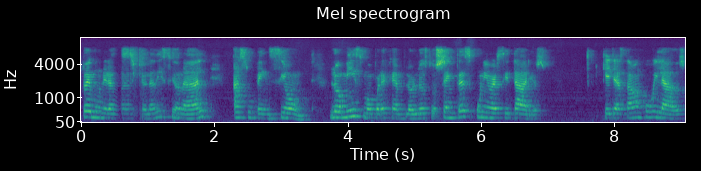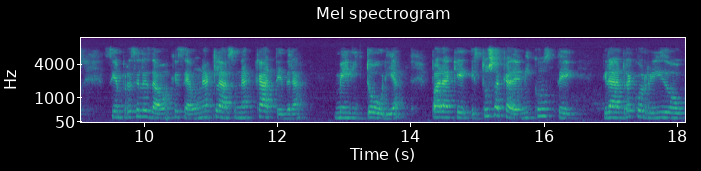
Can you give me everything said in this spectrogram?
remuneración adicional a su pensión. Lo mismo, por ejemplo, los docentes universitarios que ya estaban jubilados, siempre se les daba, aunque sea una clase, una cátedra meritoria para que estos académicos de gran recorrido,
